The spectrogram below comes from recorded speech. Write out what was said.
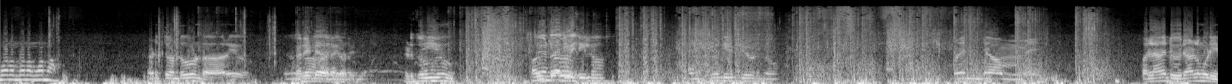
പോണം പോണം പോണം എടുത്തോണ്ട് പോണ്ടോ? അറിയോ? കറിയില്ല കറിയില്ല എടുത്തു കിട്ടിയായിരുന്നു. എന്റെ അമ്മേ. കൊല്ലാൻ ഒരാളും കൂടി.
